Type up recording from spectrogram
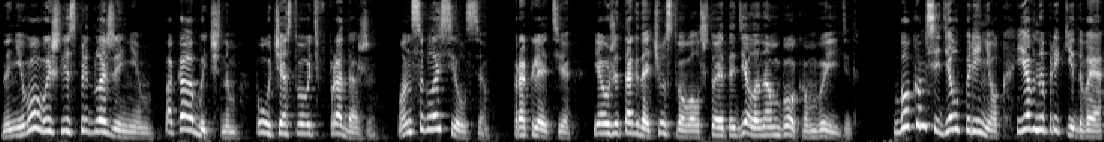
На него вышли с предложением, пока обычным, поучаствовать в продаже. Он согласился. Проклятие, я уже тогда чувствовал, что это дело нам боком выйдет. Боком сидел паренек, явно прикидывая,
